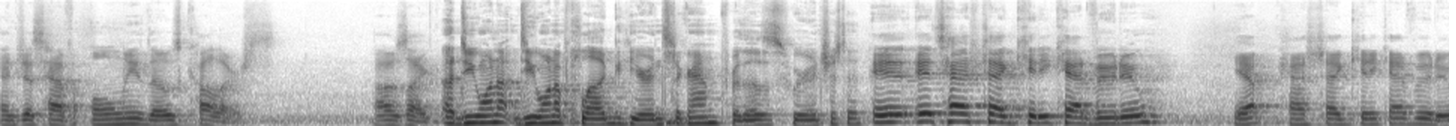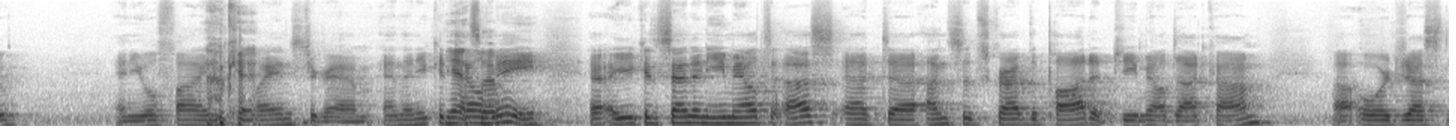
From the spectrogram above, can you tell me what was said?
and just have only those colors. I was like, Uh, do you want to do you want to plug your Instagram for those who are interested? it, it's hashtag kitty cat voodoo. Yep, hashtag kitty cat voodoo. And you will find Okay. my Instagram. And then you can Yeah, tell so- me, uh, you can send an email to us at uh, unsubscribethepod at gmail.com uh, or just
